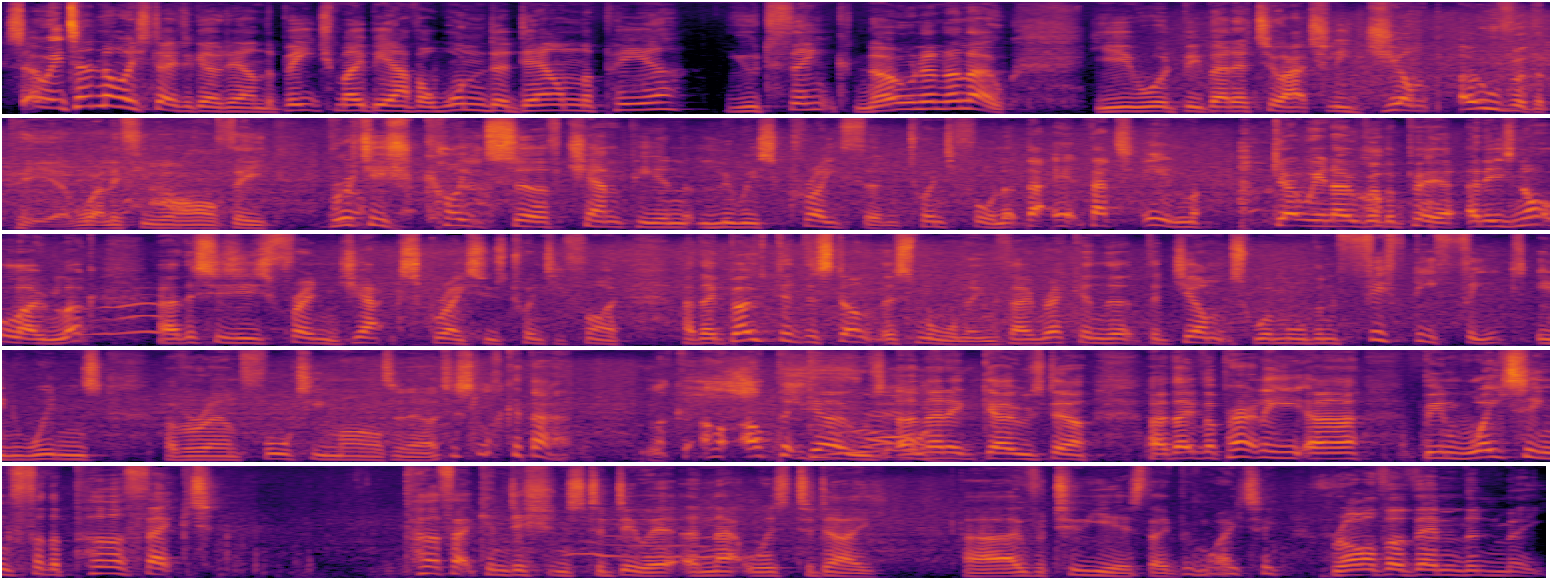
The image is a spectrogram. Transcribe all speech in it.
So it's a nice day to go down the beach, maybe have a wander down the pier. You'd think, no, no, no, no. You would be better to actually jump over the pier. Well, if you are the British kite surf champion Lewis Crathern, 24. Look, that, that's him going over the pier. And he's not alone, look. Uh, this is his friend Jake Scrace, who's 25. Uh, they both did the stunt this morning. They reckon that the jumps were more than 50 feet in winds of around 40 miles an hour. Just look at that. Look, up it goes, and then it goes down. Uh, they've apparently uh, been waiting for the perfect perfect conditions to do it, and that was today. Uh, over two years they've been waiting, rather them than me.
